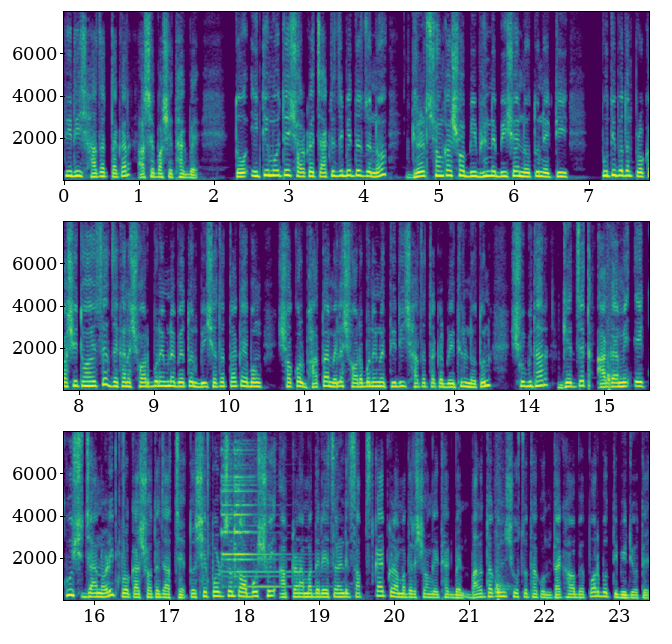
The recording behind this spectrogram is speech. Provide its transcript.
তিরিশ হাজার টাকার আশেপাশে থাকবে। তো ইতিমধ্যেই সরকারি চাকরিজীবীদের জন্য গ্রেড সংখ্যা সহ বিভিন্ন বিষয়ে নতুন একটি প্রতিবেদন প্রকাশিত হয়েছে, যেখানে সর্বনিম্ন বেতন বিশ হাজার টাকা এবং সকল ভাতা মেলে সর্বনিম্ন তিরিশ হাজার টাকা বৃদ্ধির নতুন সুবিধার গেজেট আগামী একুশ জানুয়ারি প্রকাশ হতে যাচ্ছে। তো সে পর্যন্ত অবশ্যই আপনারা আমাদের এই চ্যানেলটি সাবস্ক্রাইব করে আমাদের সঙ্গেই থাকবেন। ভালো থাকুন, সুস্থ থাকুন, দেখা হবে পরবর্তী ভিডিওতে।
